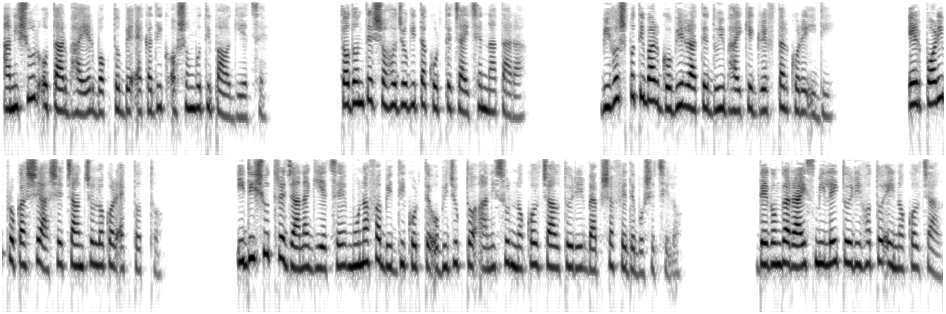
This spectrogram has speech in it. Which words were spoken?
আনিসুর ও তার ভাইয়ের বক্তব্যে একাধিক অসঙ্গতি পাওয়া গিয়েছে। তদন্তে সহযোগিতা করতে চাইছেন না তারা। বৃহস্পতিবার গভীর রাতে দুই ভাইকে গ্রেফতার করে ইডি। এরপরই প্রকাশ্যে আসে চাঞ্চল্যকর এক তথ্য। ইডি সূত্রে জানা গিয়েছে, মুনাফা বৃদ্ধি করতে অভিযুক্ত আনিসুর নকল চাল তৈরির ব্যবসা ফেদে বসেছিল। দেগঙ্গা রাইস মিলেই তৈরি হতো এই নকল চাল।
